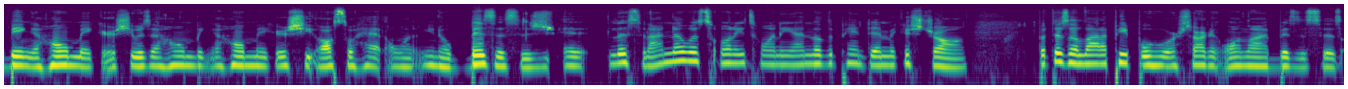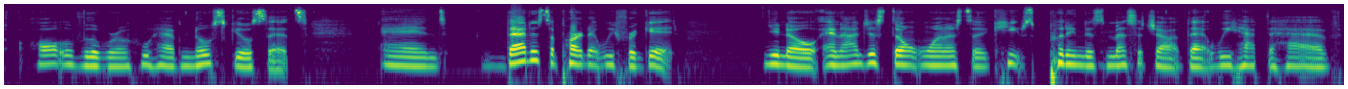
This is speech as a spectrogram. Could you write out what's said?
being a homemaker. She was at home being a homemaker. She also had on, you know, businesses. And listen, I know it's 2020. I know the pandemic is strong, but there's a lot of people who are starting online businesses all over the world who have no skill sets. And that is the part that we forget you know and i just don't want us to keep putting this message out that we have to have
